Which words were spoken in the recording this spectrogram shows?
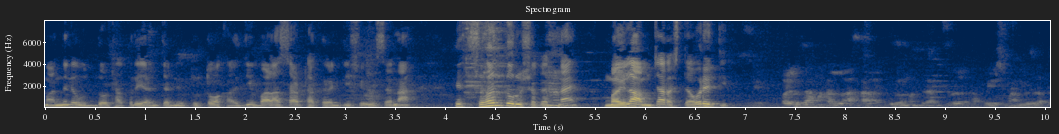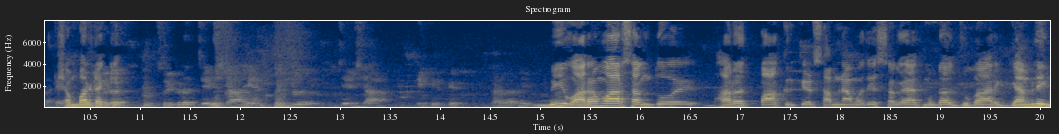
माननीय उद्धव ठाकरे यांच्या नेतृत्वाखाली बाळासाहेब ठाकरे यांची शिवसेना हे सहन करू शकत नाही महिला आमच्या रस्त्यावर येतील. पहिलगाम हल्ला हा गृहमंत्र्यांचं अपयश मानलं जात आहे. शंभर टक्के. दुसरीकडं- जय शाह यांचं जय शाह हे क्रिकेट मी वारंवार सांगतोय भारत पाक क्रिकेट सामन्यामध्ये सगळ्यात मोठा जुगार गॅम्बलिंग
